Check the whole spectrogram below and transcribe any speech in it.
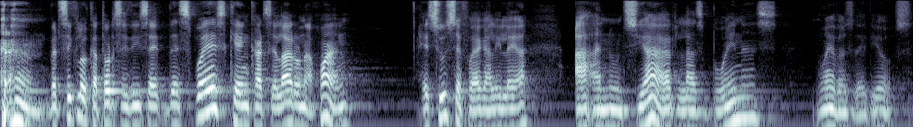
Versículo 14 dice, después que encarcelaron a Juan, Jesús se fue a Galilea a anunciar las buenas nuevas de Dios.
